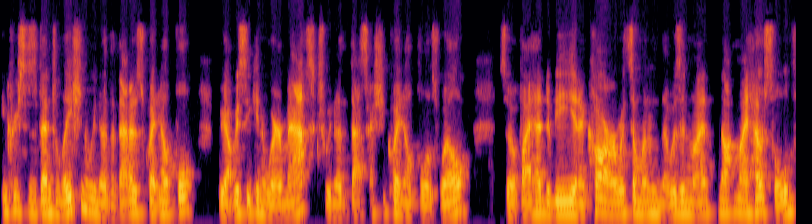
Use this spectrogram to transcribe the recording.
increases ventilation. We know that that is quite helpful. We obviously can wear masks. We know that that's actually quite helpful as well. So, if I had to be in a car with someone that was in my not my household,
